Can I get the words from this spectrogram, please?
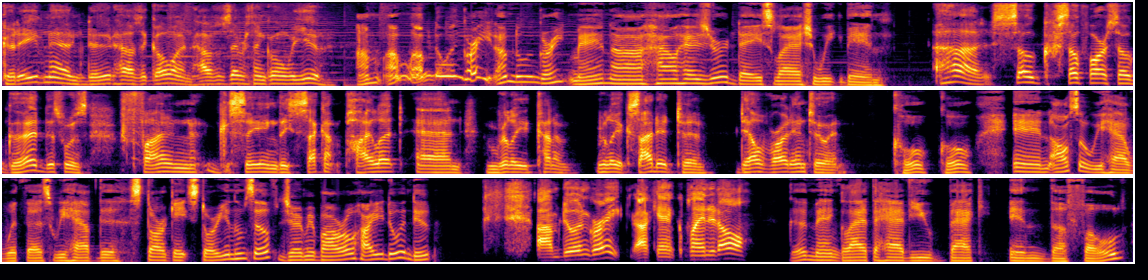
Good evening, dude. How's it going? How's everything going with you? I'm I'm I'm doing great. I'm doing great, man. Uh, how has your day slash week been? Ah, so so far so good. This was fun seeing the second pilot, and I'm really kind of really excited to delve right into it. Cool, cool. And also we have with us, we have the Stargate historian himself, Jeremy Barrow. How you doing, dude? I'm doing great. I can't complain at all. Good, man. Glad to have you back in the fold.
